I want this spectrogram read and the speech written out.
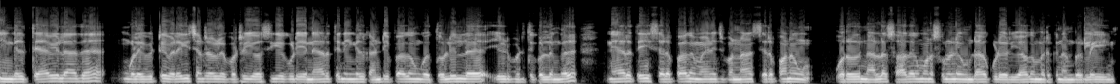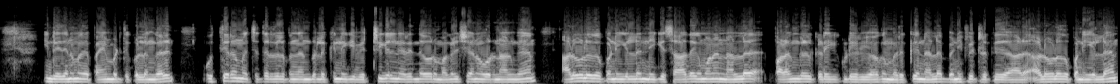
நீங்கள் தேவையில்லாத உங்களை விட்டு விலகி சென்றவர்களை பற்றி யோசிக்கக்கூடிய நேரத்தை நீங்கள் கண்டிப்பாக உங்கள் தொழிலில் ஈடுபடுத்திக் கொள்ளுங்கள். நேரத்தை சிறப்பாக மேனேஜ் பண்ணால் சிறப்பான ஒரு நல்ல சாதகமான சூழ்நிலை உண்டாகக்கூடிய ஒரு யோகம் இருக்கு நண்பர்களே. இன்றைய தினம் அதை பயன்படுத்திக் கொள்ளுங்கள். உத்திரம் நட்சத்திரத்தில் நண்பர்களுக்கு இன்னைக்கு வெற்றிகள் நிறைந்த ஒரு மகிழ்ச்சியான ஒரு நாளுங்க. அலுவலக பணிகளில் இன்னைக்கு சாதகமான நல்ல பலன்கள் கிடைக்கக்கூடிய ஒரு யோகம் இருக்கு. நல்ல பெனிஃபிட் இருக்கு. அலு- அலுவலக பணிகளில்.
